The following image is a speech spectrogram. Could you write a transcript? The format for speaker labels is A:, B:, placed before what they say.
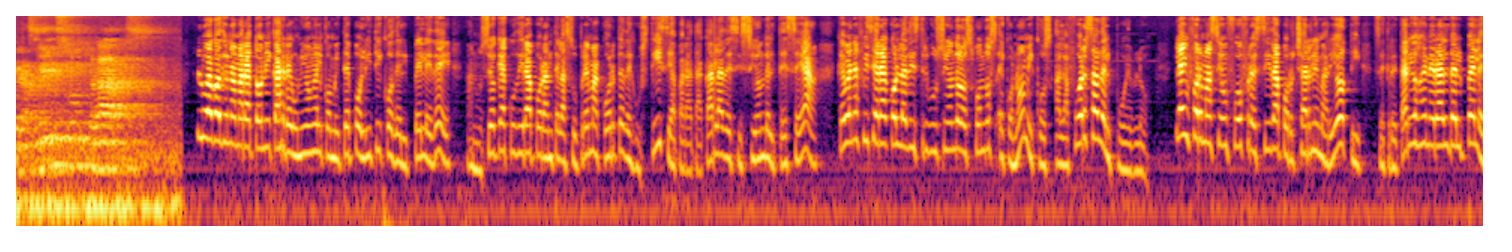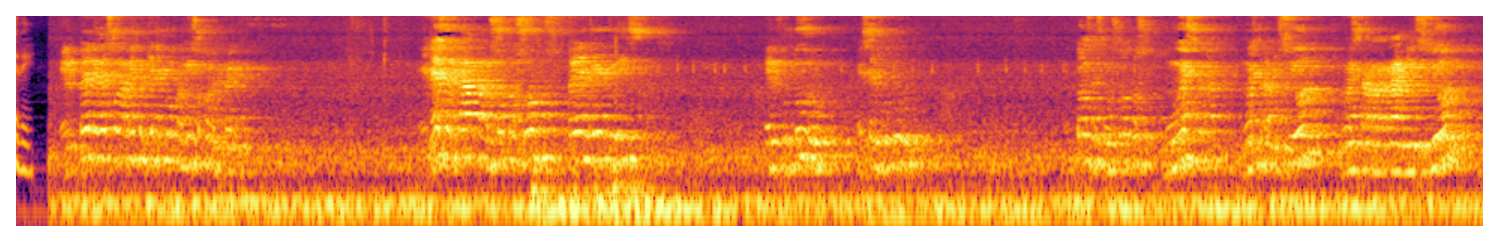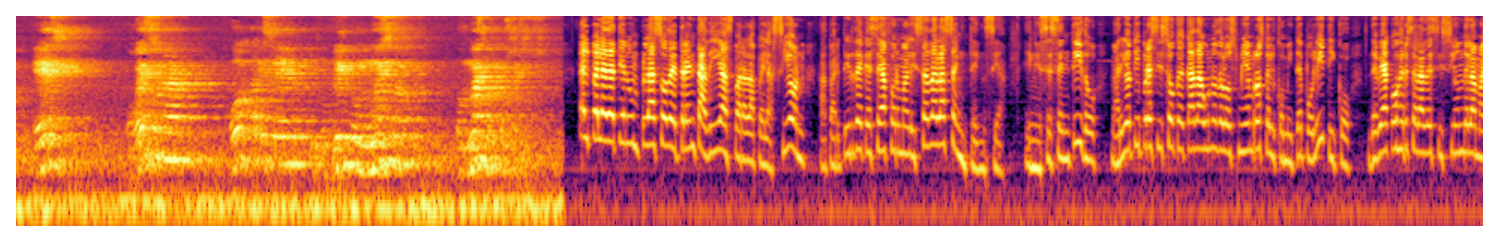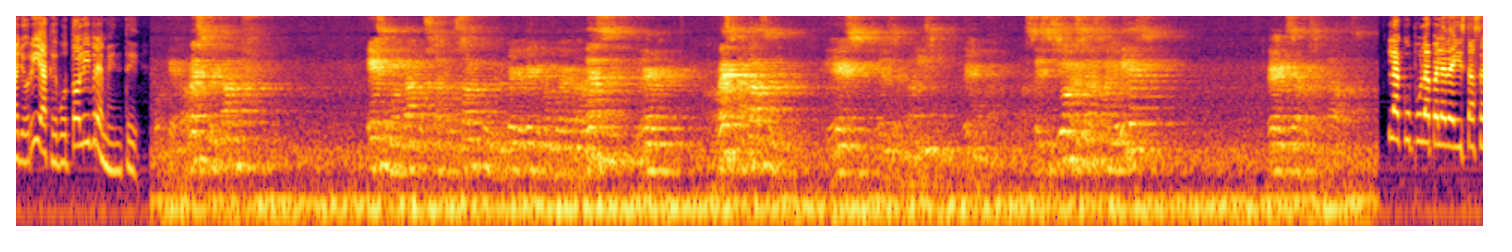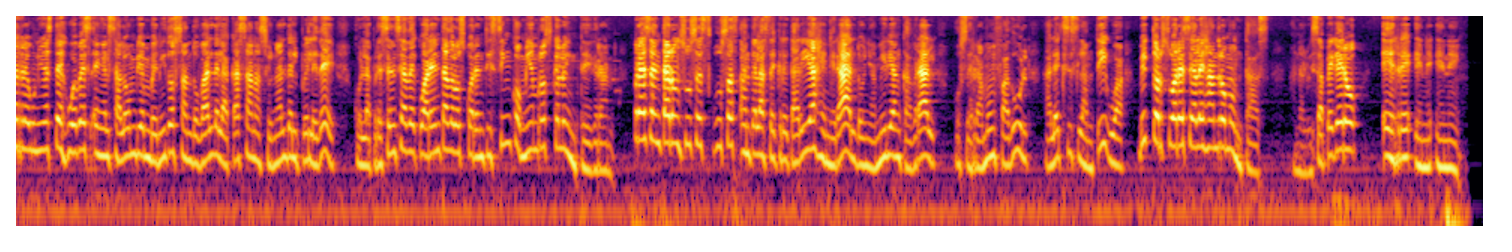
A: porque las leyes son claras.
B: Luego de una maratónica reunión, el comité político del PLD anunció que acudirá por ante la Suprema Corte de Justicia para atacar la decisión del TCA, que beneficiará con la distribución de los fondos económicos a la fuerza del pueblo. La información fue ofrecida por Charlie Mariotti, secretario general del PLD.
A: El PLD solamente tiene compromiso con el PLD. En esta etapa nosotros somos PLDistas. Es el futuro. Entonces nosotros, nuestra, nuestra visión, nuestra misión es cohesionar, fortalecer y cumplir con, nuestro, con.
B: El PLD tiene un plazo de 30 días para la apelación a partir de que sea formalizada la sentencia. En ese sentido, Mariotti precisó que cada uno de los miembros del comité político debe acogerse a la decisión de la mayoría que votó libremente.
A: Porque respetamos ese mandato sacrosanto del PLD no puede perderse, debe rescatarse, que es el centralismo Las decisiones de las mayorías deben ser respetadas.
B: La cúpula PLDista se reunió este jueves en el Salón Bienvenido Sandoval de la Casa Nacional del PLD, con la presencia de 40 de los 45 miembros que lo integran. Presentaron sus excusas ante la Secretaría General, doña Miriam Cabral, José Ramón Fadul, Alexis La Antigua, Víctor Suárez y Alejandro Montaz. Ana Luisa Peguero, RNN.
